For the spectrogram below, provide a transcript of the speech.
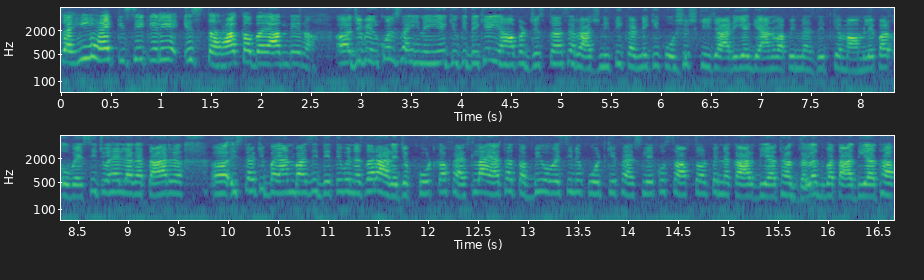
सही है किसी के लिए इस तरह का बयान देना? जी बिल्कुल सही नहीं है क्योंकि देखिए यहाँ पर जिस तरह से राजनीति करने की कोशिश की जा रही है ज्ञान ज्ञानवापी मस्जिद के मामले पर ओवैसी जो है लगातार इस तरह की बयानबाजी देते हुए नज़र आ रहे जब कोर्ट का फैसला आया था तब भी ओवैसी ने कोर्ट के फैसले को साफ़ तौर पर नकार दिया था गलत बता दिया था।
